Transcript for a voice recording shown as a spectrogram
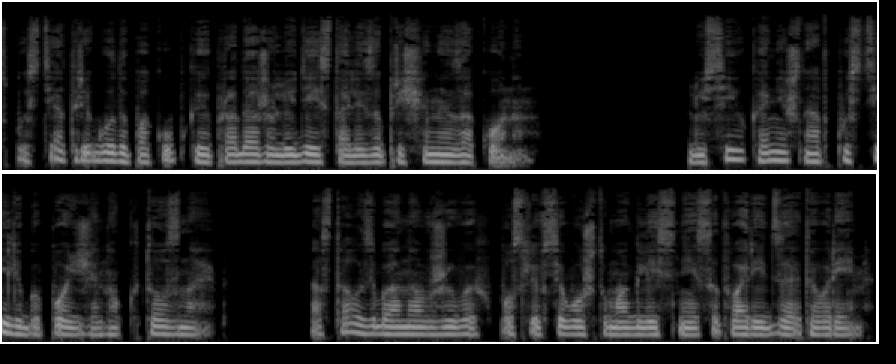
Спустя три года покупка и продажа людей стали запрещены законом. Люсию, конечно, отпустили бы позже, но кто знает, осталась бы она в живых после всего, что могли с ней сотворить за это время.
